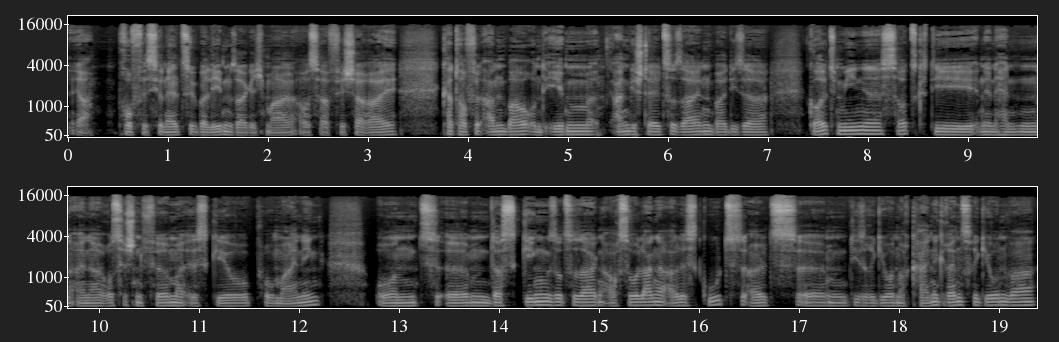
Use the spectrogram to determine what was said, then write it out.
ja, professionell zu überleben, sage ich mal, außer Fischerei, Kartoffelanbau und eben angestellt zu sein bei dieser Goldmine Sotsk, die in den Händen einer russischen Firma ist, GeoPro Mining. Und ähm, das ging sozusagen auch so lange alles gut, als ähm, diese Region noch keine Grenzregion war.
